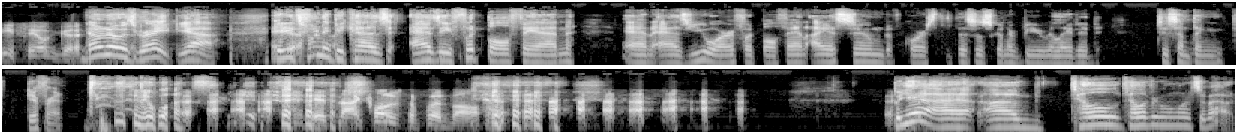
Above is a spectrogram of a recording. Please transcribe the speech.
me feel good. No, no, it was great. Yeah. And it's funny because as a football fan, and as you are a football fan, I assumed, of course, that this was going to be related to something different than it was. it's not close to football. but yeah, uh, um, tell tell everyone what it's about.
